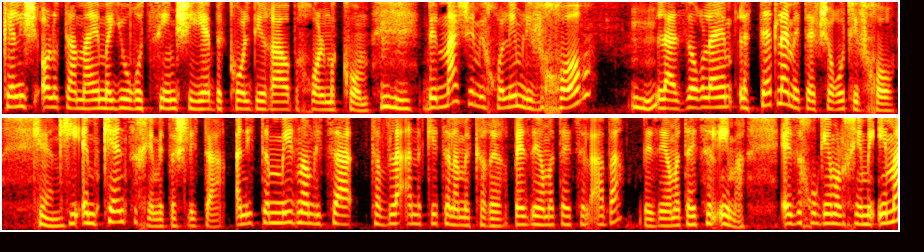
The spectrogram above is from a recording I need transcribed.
כן לשאול אותם מה הם היו רוצים שיהיה בכל דירה או בכל מקום. Mm-hmm. במה שהם יכולים לבחור. Mm-hmm. לעזור להם, לתת להם את האפשרות לבחור. כן. כי הם כן צריכים את השליטה. אני תמיד ממליצה טבלה ענקית על המקרר, באיזה יום אתה אצל אבא, באיזה יום אתה אצל אימא, איזה חוגים הולכים מאימא,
